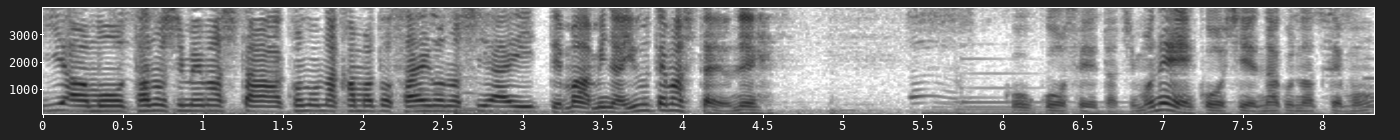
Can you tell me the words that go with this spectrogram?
いや、もう楽しめました。この仲間と最後の試合って、まあみんな言うてましたよね。高校生たちもね、甲子園なくなっても。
